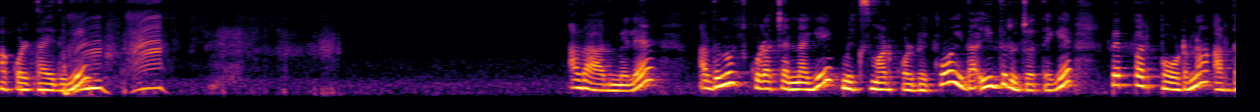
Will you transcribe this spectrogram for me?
ಹಾಕ್ಕೊಳ್ತಾ ಇದ್ದೀವಿ ಅದಾದಮೇಲೆ ಅದನ್ನು ಕೂಡ ಚೆನ್ನಾಗಿ ಮಿಕ್ಸ್ ಮಾಡ್ಕೊಳ್ಬೇಕು. ಇದು, ಇದ್ರ ಜೊತೆಗೆ ಪೆಪ್ಪರ್ ಪೌಡ್ರನ್ನ ಅರ್ಧ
